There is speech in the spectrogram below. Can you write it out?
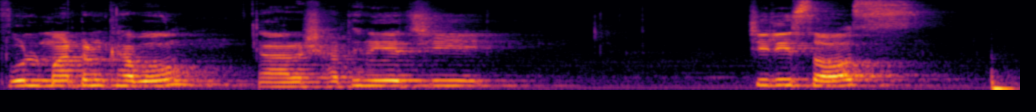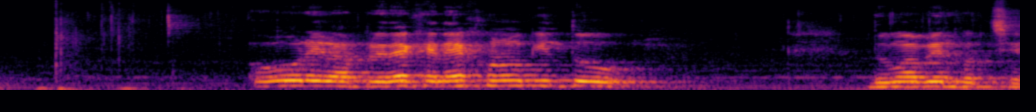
ফুল মাটন খাব, আর সাথে নিয়েছি চিলি সস। ওরে বাপরে, দেখেন এখনও কিন্তু ধুমা বের হচ্ছে।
